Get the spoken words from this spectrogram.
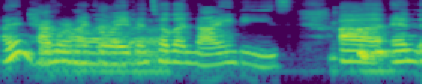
I didn't have a microwave. Until the 90s. Uh, and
